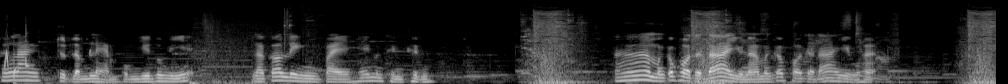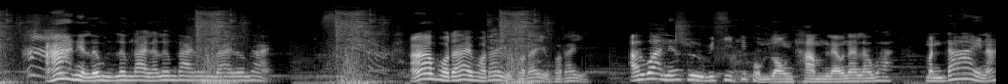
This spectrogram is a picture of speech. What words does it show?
ข้างล่างจุดแหลมๆผมยืนตรงนี้ แล้วก็เล็งไปให้มันถึงถึงอ่ามันก็พอจะได้อยู่นะ มันก็พอจะได้อยู่ฮะอ่าเนี่ยเริ่มเริ่มได้แล้วเริ่มได้เริ่มได้เริ่มได้อ่าพอได้พอได้อยู่พอได้อยู่พอได้อยู่เอาว่าเนี้ยคือวิธีที่ผมลองทำแล้วนะแล้วว่า มันได้นะ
